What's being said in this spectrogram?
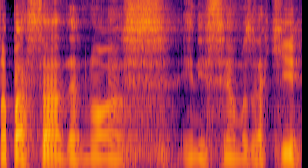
Na passada, nós iniciamos aqui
